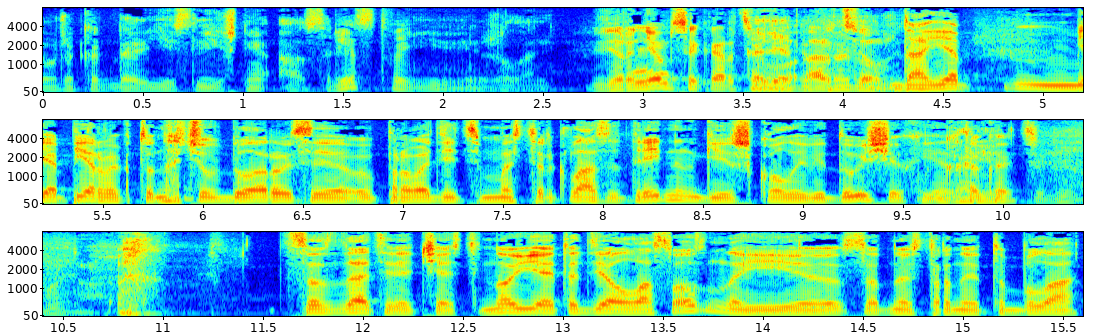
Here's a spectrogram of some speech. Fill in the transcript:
Это уже когда есть лишнее А средства и желание. Вернемся к Артему. Коллега, Артем. Да, я, я первый, кто начал в Беларуси проводить мастер-классы, тренинги школы ведущих. Я Гореть такой тебе буду. создатель отчасти. Но я это делал осознанно, и э, с одной стороны это была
